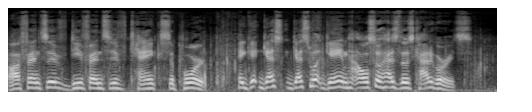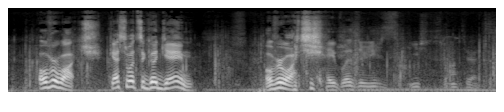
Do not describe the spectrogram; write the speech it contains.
offensive, defensive, tank, support. Hey, guess, guess what game also has those categories? Overwatch. Guess what's a good game? Overwatch. Hey Blizzard, you should, you should sponsor us.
